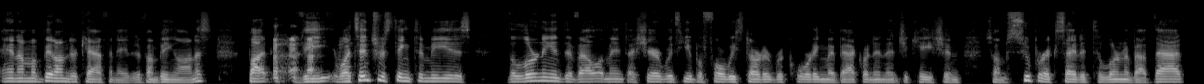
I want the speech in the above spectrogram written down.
and I'm a bit under caffeinated, if I'm being honest. But the what's interesting to me is the learning and development I shared with you before we started recording my background in education. So I'm super excited to learn about that.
